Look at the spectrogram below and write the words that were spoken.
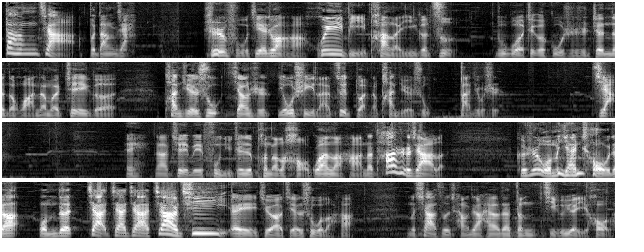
当嫁不当嫁？知府接状啊，挥笔判了一个字。如果这个故事是真的的话，那么这个。判决书将是有史以来最短的判决书，那就是嫁。哎，那这位妇女真是碰到了好官了哈。那她是嫁了，可是我们眼瞅着我们的假假假假期哎就要结束了哈。那么下次长假还要再等几个月以后了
